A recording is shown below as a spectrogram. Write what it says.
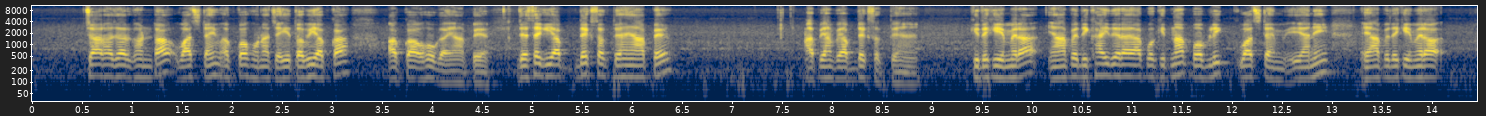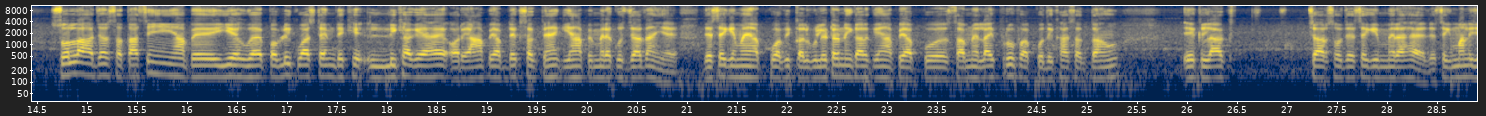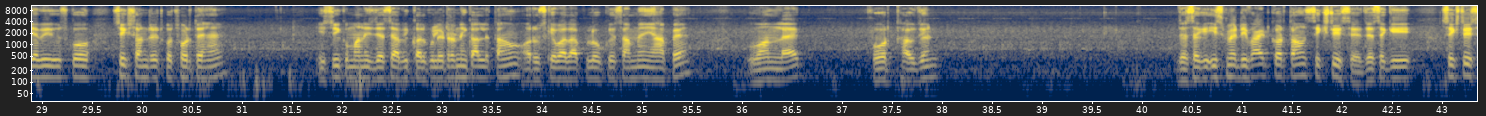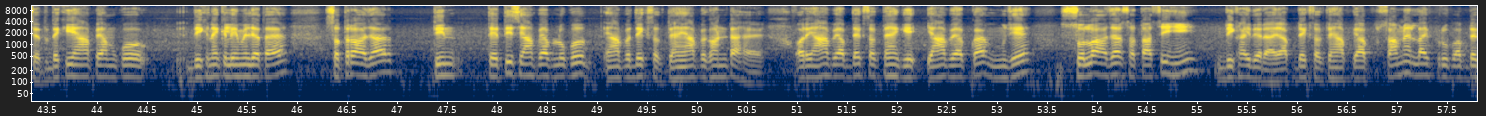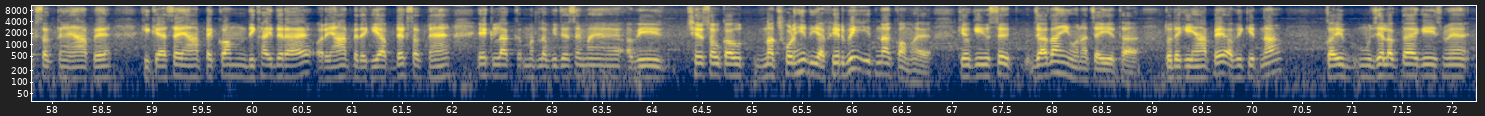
चार हज़ार घंटा वॉच टाइम आपका होना चाहिए तभी आपका आपका होगा यहाँ पे। जैसे कि आप देख सकते हैं यहाँ पे, आप यहाँ पे आप देख सकते हैं कि देखिए मेरा यहाँ पे दिखाई दे रहा है आपको कितना पब्लिक वॉच टाइम यानी यहाँ पे देखिए मेरा सोलह हज़ार सतासी ही यहाँ पे ये हुआ है। पब्लिक वॉच टाइम देखे, लिखा गया है और यहाँ पे आप देख सकते हैं कि यहाँ पे मेरा कुछ ज़्यादा ही है। जैसे कि मैं आपको अभी कैलकुलेटर निकाल के यहाँ पे आपको सामने लाइव प्रूफ आपको दिखा सकता हूँ। एक लाख चार सौ जैसे कि मेरा है। जैसे कि मान लीजिए अभी उसको सिक्स हंड्रेड को छोड़ते हैं। इसी को मान लीजिए जैसे अभी कैलकुलेटर निकाल लेता हूँ और उसके बाद आप लोग के सामने यहाँ पर वन लैख फोर थाउज़ेंड जैसे कि इसमें डिवाइड करता हूँ सिक्सटी से, जैसे कि सिक्सटी से तो देखिए यहाँ पे हमको दिखने के लिए मिल जाता है सत्रह हज़ार तीन तैंतीस यहाँ पे आप लोग को यहाँ पे देख सकते हैं, यहाँ पे घंटा है। और यहाँ पे आप देख सकते हैं कि यहाँ पे आपका मुझे सोलह हज़ार सतासी ही दिखाई दे रहा है। आप देख सकते हैं, आपके आप सामने लाइव प्रूफ आप देख सकते हैं यहाँ पे कि कैसे यहाँ पे कम दिखाई दे रहा है। और यहाँ पे देखिए, आप देख सकते हैं, एक लाख मतलब कि जैसे मैं अभी छः सौ का उतना छोड़ ही दिया, फिर भी इतना कम है, क्योंकि उससे ज़्यादा ही होना चाहिए था। तो देखिए, यहाँ पर अभी कितना करीब मुझे लगता है कि इसमें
